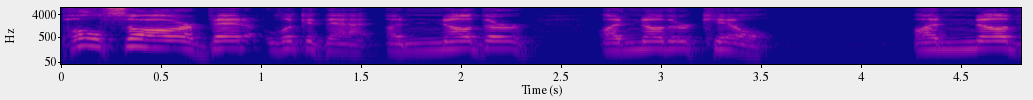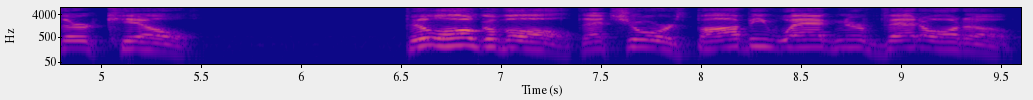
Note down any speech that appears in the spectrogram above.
Pulsar vet. Look at that. Another another kill. Another kill. Bill Hogeval, that's yours. Bobby Wagner vet auto.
